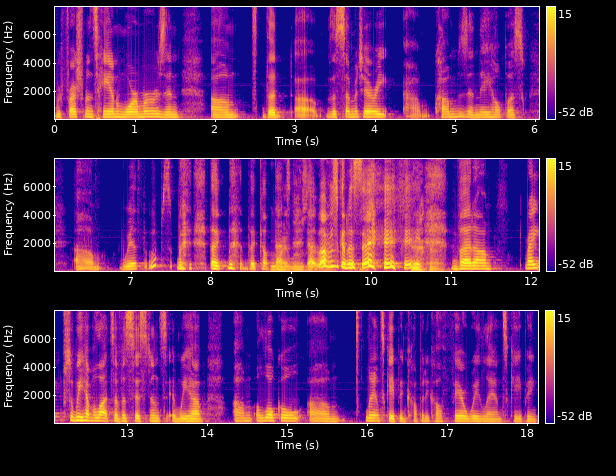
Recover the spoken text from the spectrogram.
refreshments, hand warmers, and um, the uh, the cemetery um, comes and they help us um, with oops the the cup. That's that I was going to say, but um, right. So we have lots of assistance, and we have um, a local. Landscaping company called Fairway Landscaping,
